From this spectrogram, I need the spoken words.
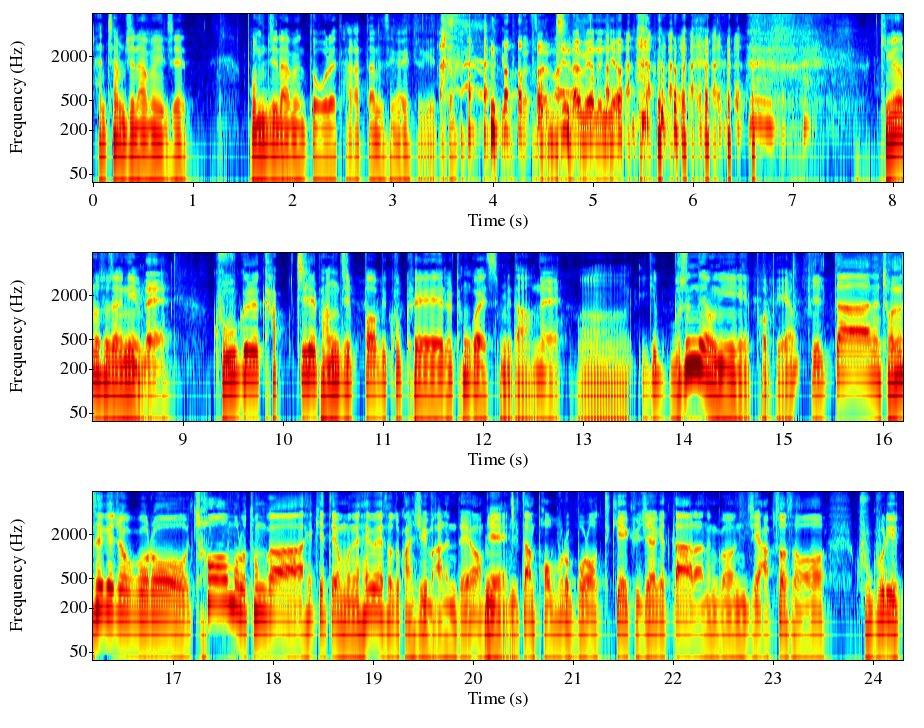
한참 지나면 이제 봄 지나면 또 올해 다 갔다는 생각이 들겠죠. 봄 지나면은요. 김현우 소장님. 네. 구글 갑질 방지법이 국회를 통과했습니다. 네. 어, 이게 무슨 내용의 법이에요? 일단은 전 세계적으로 처음으로 통과했기 때문에 해외에서도 관심이 많은데요. 예. 일단 법으로 뭘 어떻게 규제하겠다라는 건지 앞서서 구글이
